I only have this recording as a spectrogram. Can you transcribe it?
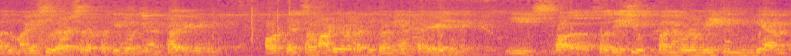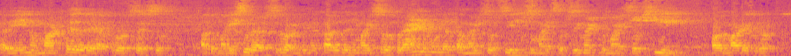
ಅದು ಮೈಸೂರು ಅರಸರ ಪ್ರತಿಧ್ವನಿ ಅಂತ ಹೇಳಿದ್ದೀನಿ. ಅವ್ರು ಕೆಲಸ ಮಾಡಿರೋ ಪ್ರತಿಧ್ವನಿ ಅಂತ ಹೇಳಿದ್ದೀನಿ. ಈ ಸ್ವ- ಸ್ವದೇಶಿ ಉತ್ಪನ್ನಗಳು ಮೇಕ್ ಇನ್ ಇಂಡಿಯಾ ಅಂತ ಏನು ಮಾಡ್ತಾ ಇದ್ದಾರೆ ಆ ಪ್ರೋಸೆಸ್ ಅದು ಮೈಸೂರು ಅರಸರು ಅಂದಿನ ಕಾಲದಲ್ಲಿ ಮೈಸೂರು ಬ್ರ್ಯಾಂಡ್ ಮೂಲಕ Mysuru silks Mysuru cement Mysuru steel ಅವ್ರು ಮಾಡಿದ್ರು.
